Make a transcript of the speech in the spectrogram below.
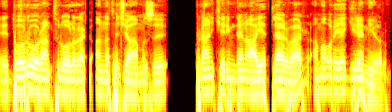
e, doğru orantılı olarak anlatacağımızı, Kur'an-ı Kerim'den ayetler var ama oraya giremiyorum.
